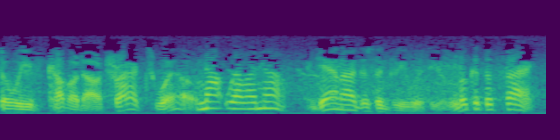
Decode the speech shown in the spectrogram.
so we've covered our tracks well. Not well enough. Again, I disagree with you. Look at the facts.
